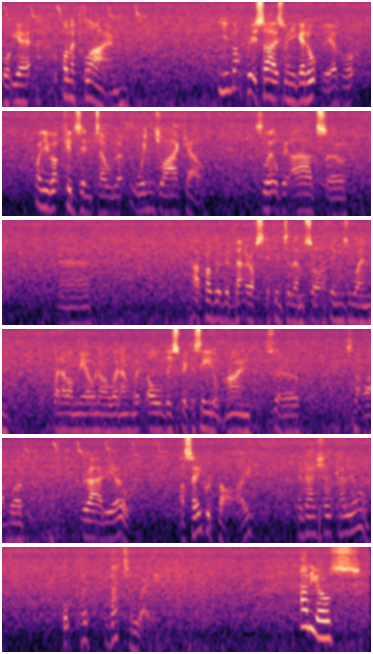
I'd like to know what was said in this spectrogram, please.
but yet up on a climb, you've got pretty sights when you get up there, but when you've got kids in tow that whinge like hell, it's a little bit hard, so uh, I'll probably be better off sticking to them sort of things when when I'm on my own or when I'm with oldest because he don't mind, so it's not that bad. Radio, I'll say goodbye and I shall carry on up that way. Adios.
